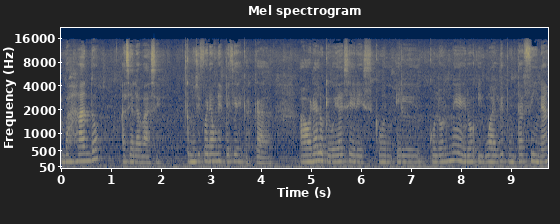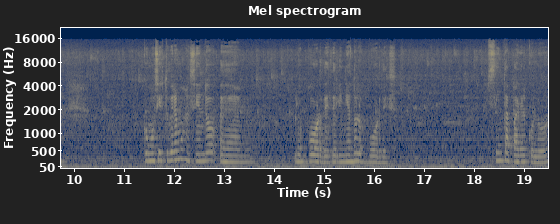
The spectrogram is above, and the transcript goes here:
bajando hacia la base como si fuera una especie de cascada. Ahora lo que voy a hacer es con el color negro igual de punta fina como si estuviéramos haciendo em, los bordes delineando los bordes sin tapar el color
